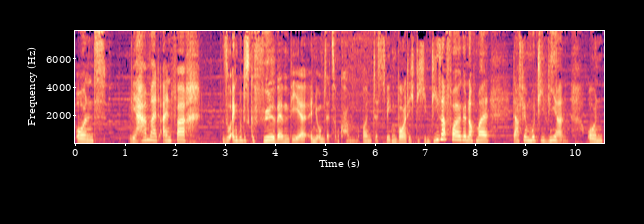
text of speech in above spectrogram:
Und wir haben halt einfach so ein gutes Gefühl, wenn wir in die Umsetzung kommen. Und deswegen wollte ich dich in dieser Folge nochmal dafür motivieren. Und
